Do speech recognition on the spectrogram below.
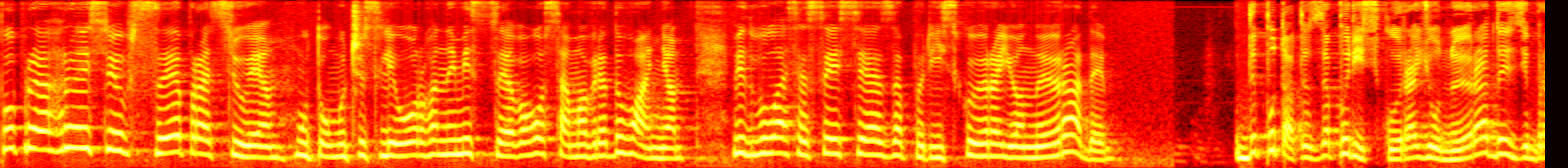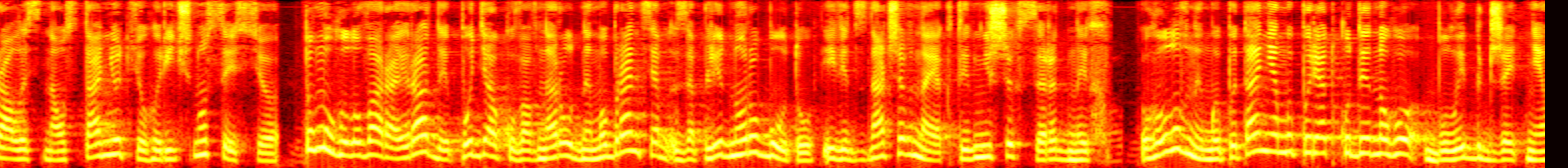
Попри агресію, все працює, у тому числі органи місцевого самоврядування. Відбулася сесія Запорізької районної ради. Депутати Запорізької районної ради зібрались на останню цьогорічну сесію. Тому голова райради подякував народним обранцям за плідну роботу і відзначив найактивніших серед них. Головними питаннями порядку денного були бюджетні.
